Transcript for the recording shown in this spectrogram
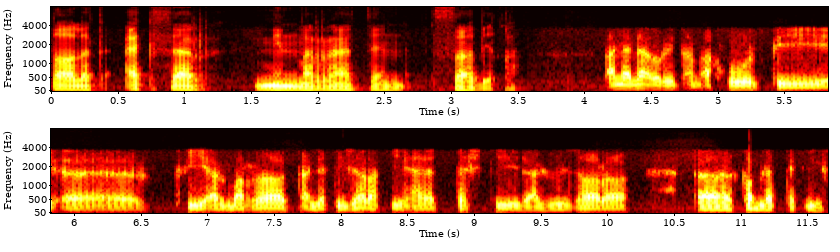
طالت أكثر من مرات سابقة؟ أنا لا أريد أن أخوض في آه، في المرات التي جرى فيها تشكيل الوزارة آه، قبل التكليف.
